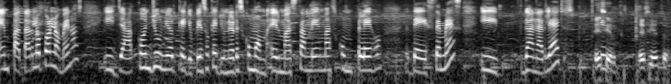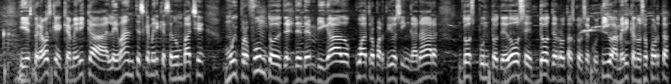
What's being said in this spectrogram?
empatarlo por lo menos y ya con Junior, que yo pienso que Junior es como el más también más complejo de este mes y ganarle a ellos. Es cierto, es cierto. Y esperamos que, que América levante, es que América está en un bache muy profundo desde, desde Envigado, cuatro partidos sin ganar, dos puntos de 12, dos derrotas consecutivas. América no soporta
